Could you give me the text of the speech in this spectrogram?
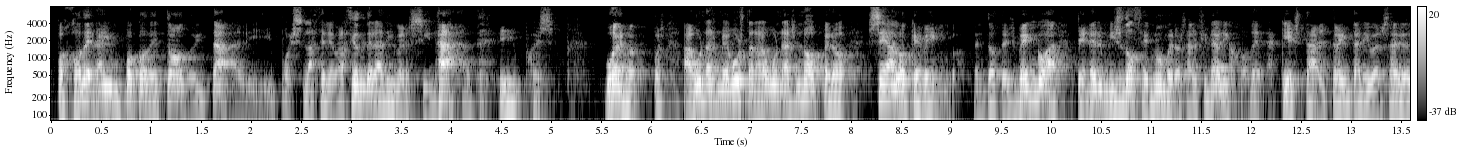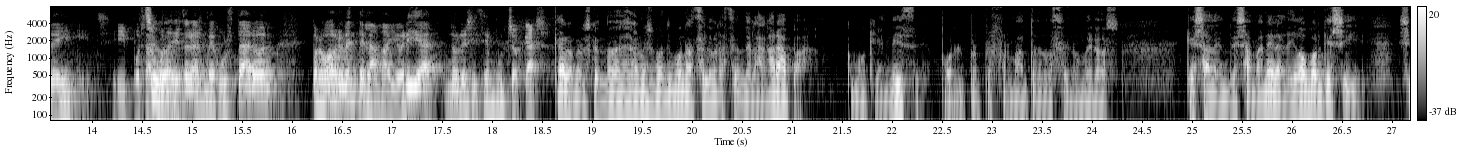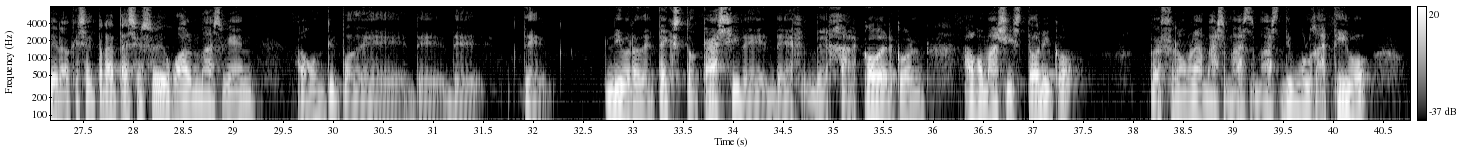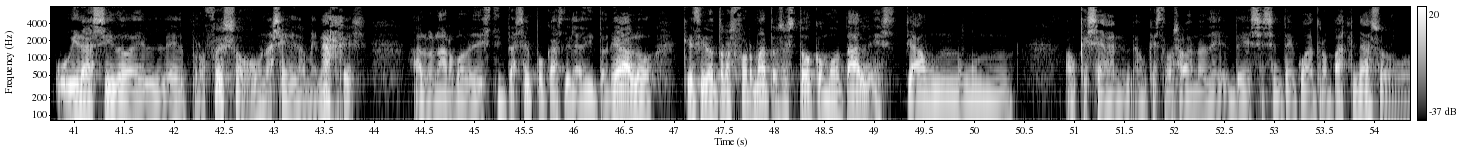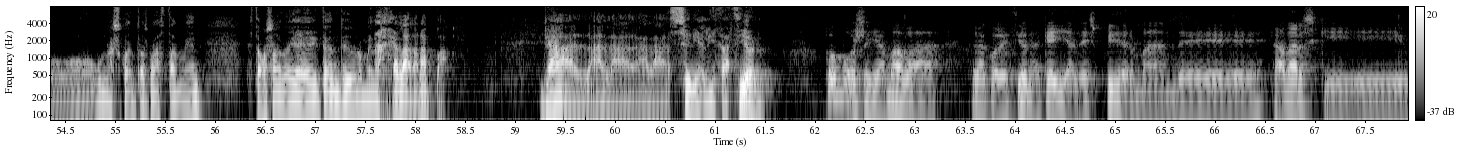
pues joder, hay un poco de todo y tal, y pues la celebración de la diversidad, y pues bueno, pues algunas me gustan, algunas no, pero sea lo que vengo. Entonces vengo a tener mis 12 números al final y joder, aquí está el 30 aniversario de Image. Y pues algunas historias me gustaron, probablemente la mayoría no les hice mucho caso. Claro, pero es que entonces es al mismo tiempo una celebración de la grapa, como quien dice, por el propio formato de 12 números que salen de esa manera. Digo porque sí, si lo que se trata es eso, igual más bien algún tipo de, de- de- de libro de texto casi, de, de- de hardcover con algo más histórico, pues una manera más, más, más divulgativo, hubiera sido el, el proceso o una serie de homenajes a lo largo de distintas épocas de la editorial o, quiero decir, otros formatos. Esto como tal es ya un, un- aunque sean, aunque estemos hablando de, de 64 páginas o, unas cuantas más también, estamos hablando ya directamente de un homenaje a la grapa, ya a a la- a la serialización. ¿Cómo se llamaba la colección aquella de Spider-Man, de Zadarsky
